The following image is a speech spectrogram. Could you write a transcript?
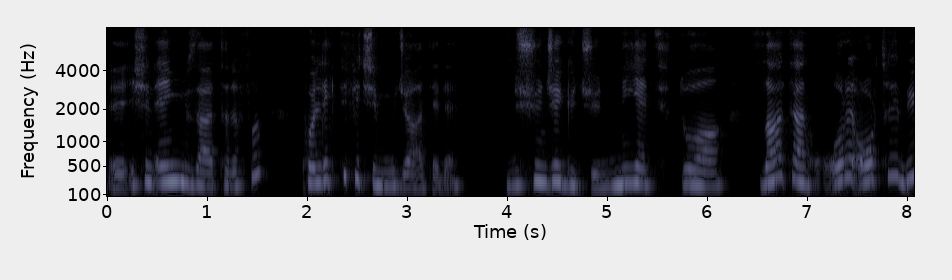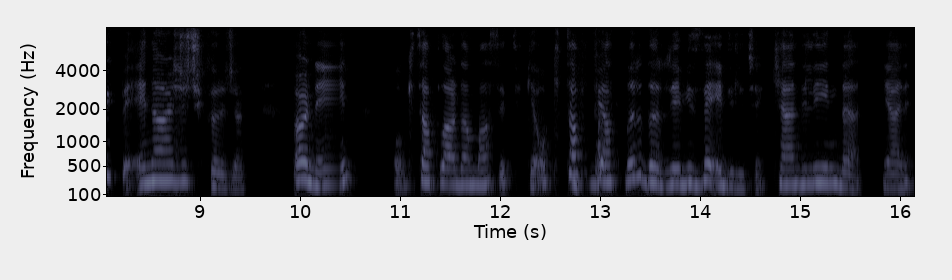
e, işin en güzel tarafı kolektif için mücadele, düşünce gücü, niyet, dua zaten oraya ortaya büyük bir enerji çıkaracak. Örneğin o kitaplardan bahsettik ya o kitap fiyatları da revize edilecek kendiliğinden. Yani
